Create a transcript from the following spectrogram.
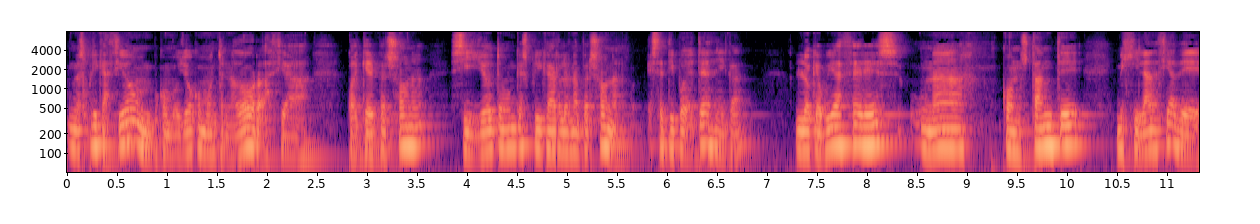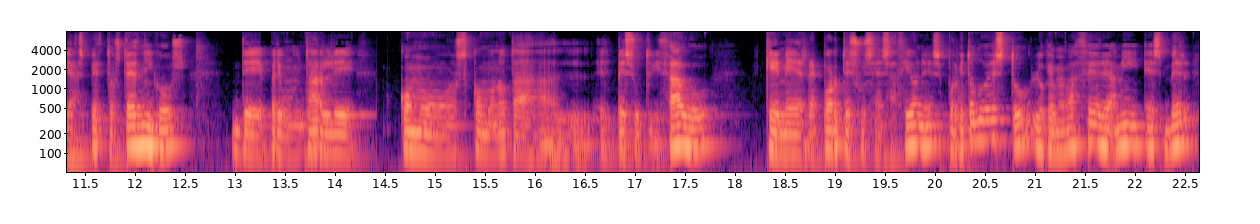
una explicación, como yo como entrenador, hacia cualquier persona, si yo tengo que explicarle a una persona este tipo de técnica, lo que voy a hacer es una constante vigilancia de aspectos técnicos, de preguntarle cómo, nota el, peso utilizado, que me reporte sus sensaciones, porque todo esto lo que me va a hacer a mí es ver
